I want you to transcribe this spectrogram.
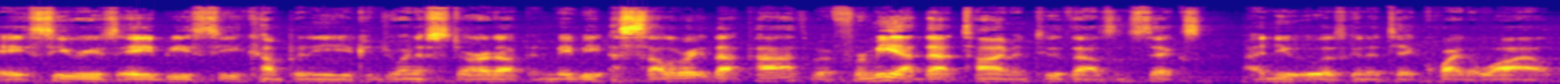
a Series A, B, C company, you could join a startup and maybe accelerate that path. But for me at that time in 2006, I knew it was going to take quite a while.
